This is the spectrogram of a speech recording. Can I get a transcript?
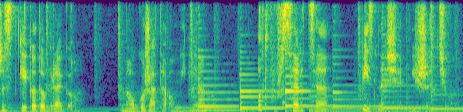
Wszystkiego dobrego. Małgorzata Omilian. Otwórz serce w biznesie i życiu.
